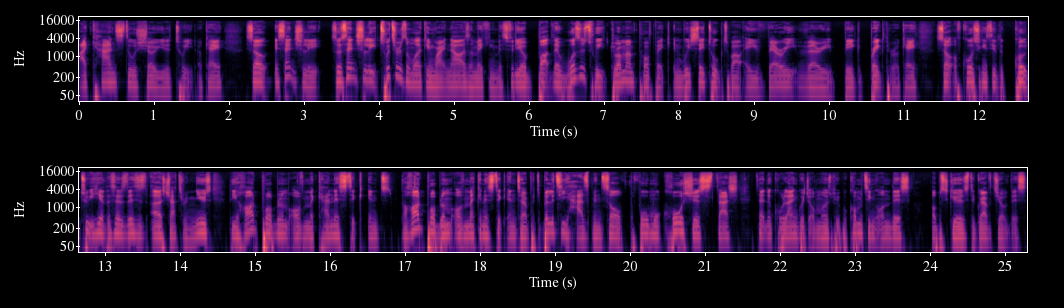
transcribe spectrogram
I can still show you the tweet, okay? So essentially, so essentially, Twitter isn't working right now as I'm making this video, but there was a tweet from Anthropic in which they talked about a very, very big breakthrough, okay? So of course you can see the quote tweet here that says this is earth-shattering news. The hard problem of mechanistic the hard problem of mechanistic interpretability has been solved. The formal cautious slash technical language of most people commenting on this obscures the gravity of this.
